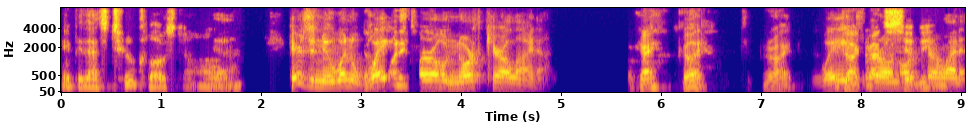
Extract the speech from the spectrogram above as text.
maybe that's too close to home. Yeah. Here's a new one Wadesboro, North Carolina. Okay, good. Right. Wadesboro, North Carolina.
